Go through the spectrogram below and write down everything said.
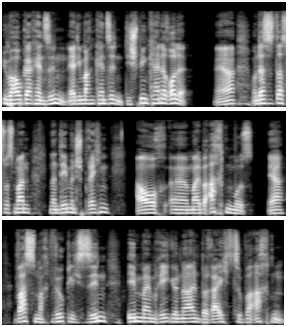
überhaupt gar keinen Sinn. Ja, die machen keinen Sinn. Die spielen keine Rolle. Ja, und das ist das, was man dann dementsprechend auch äh, mal beachten muss. Ja, was macht wirklich Sinn in meinem regionalen Bereich zu beachten?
